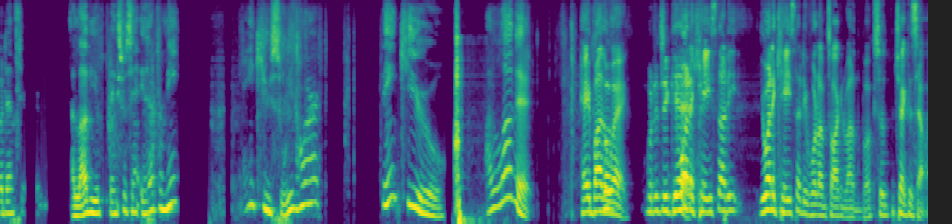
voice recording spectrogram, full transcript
Go downstairs. I love you. Thanks for saying. Is that for me? Thank you, sweetheart. Thank you. I love it. Hey, by the What- way, What did you get? you want a case study? You want a case study of what I'm talking about in the book? So check this out.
